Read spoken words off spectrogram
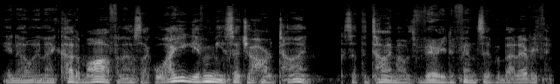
you know, and I cut him off and I was like, Why are you giving me such a hard time? Because at the time I was very defensive about everything.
